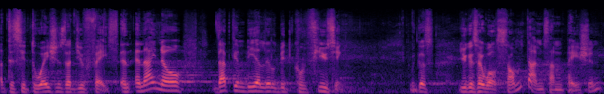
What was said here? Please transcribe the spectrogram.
at the situations that you face. And, and I know that can be a little bit confusing because you can say, well, sometimes I'm patient,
